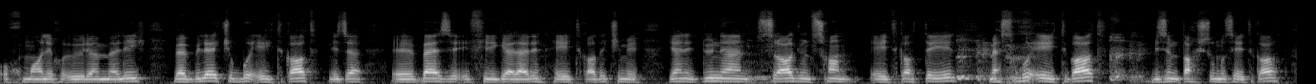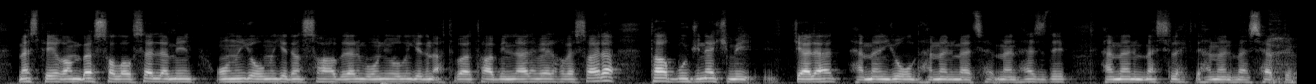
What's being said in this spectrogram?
oxumalıyıq, öyrənməliyik və bilək ki, bu etiqad necə e, bəzi firqələrin etiqadı kimi, yəni dünən, sıra gün çıxan etiqad deyil, məhz bu etiqad, bizim daşdığımız etiqad, məhz Peyğəmbər s.ə.v-in onun yolunu gedən sahabələrin və onun yolunu gedən ətbə tabinlərin və, və s. ta bu günə kimi gələn həmən yoldur, həmən mənhəzdir, həmən məsləkdir, həmən məzhəbdir.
